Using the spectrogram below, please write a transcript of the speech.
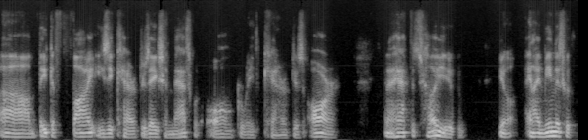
Um, they defy easy characterization. That's what all great characters are. And i have to tell you you know and i mean this with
